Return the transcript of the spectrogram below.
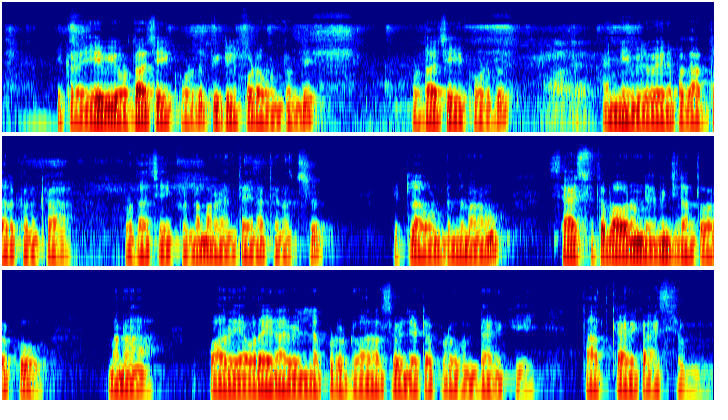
ఇక్కడ ఏవి వృధా చేయకూడదు పికిల్ కూడా ఉంటుంది. వృధా చేయకూడదు. అన్ని విలువైన పదార్థాలు కనుక వృధా చేయకుండా మనం ఎంతైనా తినచ్చు. ఇట్లా ఉంటుంది మనం శాశ్వత భవనం నిర్మించినంత వరకు మన వారు ఎవరైనా వెళ్ళినప్పుడు డోనర్స్ వెళ్ళేటప్పుడు ఉండడానికి తాత్కాలిక ఆశ్రమం.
